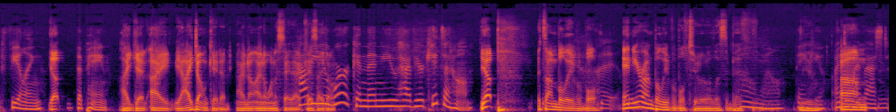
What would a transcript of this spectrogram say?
feeling Yep. the pain. I get. I yeah. I don't get it. I don't. I don't want to say that How do you work and then you have your kids at home? Yep. It's unbelievable, and you're unbelievable too, Elizabeth. Oh well, thank you. I do Um, my best.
